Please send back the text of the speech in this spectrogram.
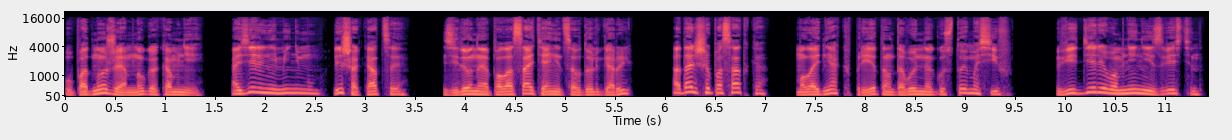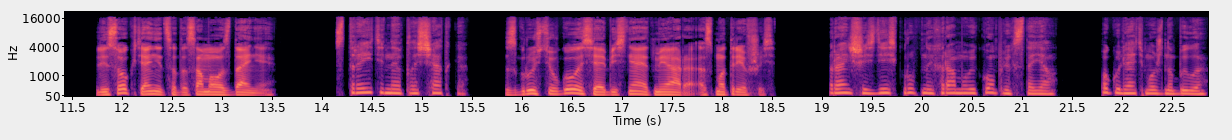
У подножия много камней, а зелени минимум, лишь акация. Зеленая полоса тянется вдоль горы, а дальше посадка. Молодняк, при этом довольно густой массив. Вид дерева мне неизвестен. Лесок тянется до самого здания. «Строительная площадка», — с грустью в голосе объясняет Миара, осмотревшись. «Раньше здесь крупный храмовый комплекс стоял. Погулять можно было.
